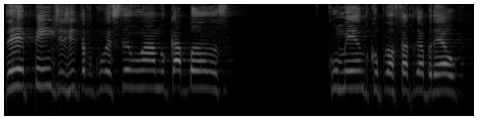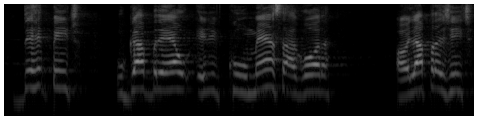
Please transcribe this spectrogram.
De repente, a gente estava conversando lá no Cabanas, comendo com o profeta Gabriel. De repente, o Gabriel, ele começa agora a olhar para a gente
